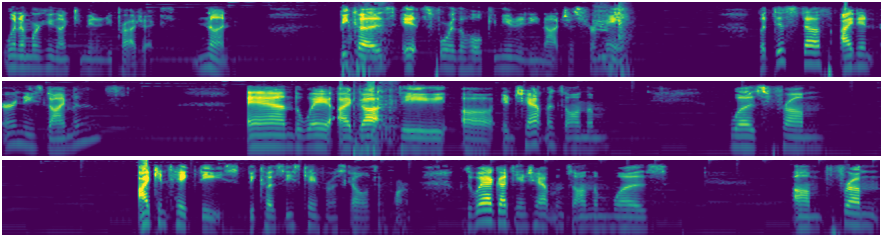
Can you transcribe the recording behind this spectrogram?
when I'm working on community projects. None. Because it's for the whole community, not just for me. But this stuff, I didn't earn these diamonds. And the way I got the uh, enchantments on them was from... I can take these, because these came from a skeleton farm. But the way I got the enchantments on them was um, from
